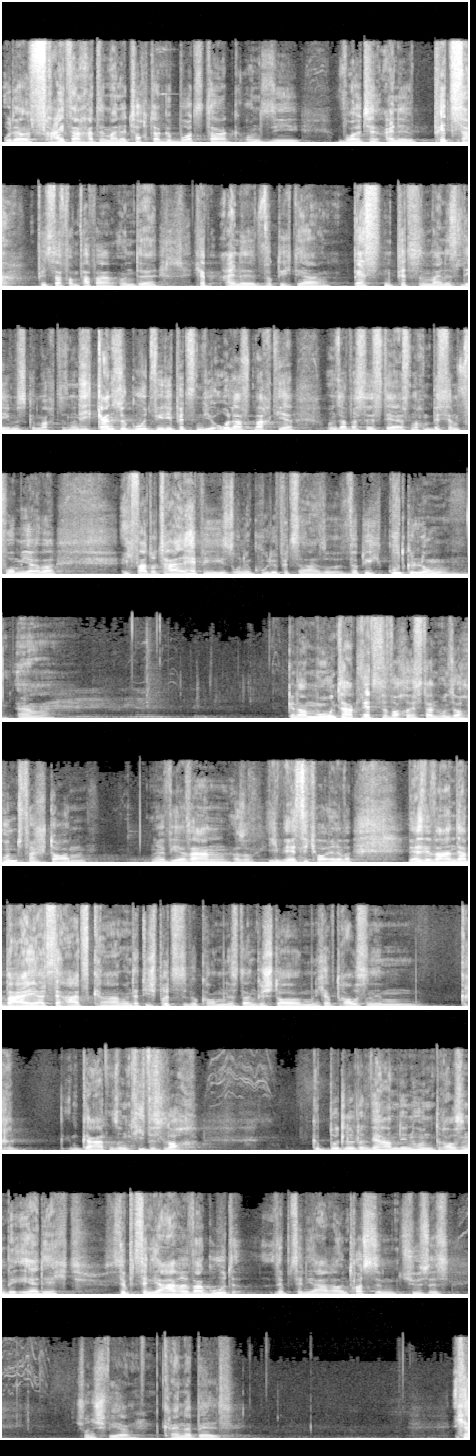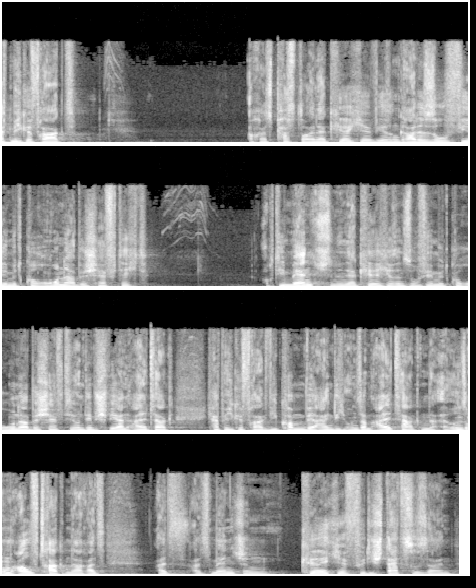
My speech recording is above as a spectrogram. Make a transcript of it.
Oder Freitag hatte meine Tochter Geburtstag und sie wollte eine Pizza Pizza vom Papa und äh, ich habe eine wirklich der besten Pizzen meines Lebens gemacht. Das ist nicht ganz so gut wie die Pizzen, die Olaf macht hier, unser Bassist, der ist noch ein bisschen vor mir, aber ich war total happy, so eine coole Pizza. Also wirklich gut gelungen. Ähm, genau, Montag letzte Woche ist dann unser Hund verstorben. Ne, wir waren, also ich will jetzt nicht heulen, aber wir waren dabei, als der Arzt kam und hat die Spritze bekommen, ist dann gestorben. Und ich habe draußen im, im Garten so ein tiefes Loch gebuddelt und wir haben den Hund draußen beerdigt. 17 Jahre war gut, 17 Jahre und trotzdem, tschüss ist schon schwer. Keiner bellt. Ich habe mich gefragt, auch als Pastor einer Kirche, wir sind gerade so viel mit Corona beschäftigt. Auch die Menschen in der Kirche sind so viel mit Corona beschäftigt und dem schweren Alltag. Ich habe mich gefragt, wie kommen wir eigentlich unserem Alltag, unserem Auftrag nach, als, als, als Menschen Kirche für die Stadt zu sein?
